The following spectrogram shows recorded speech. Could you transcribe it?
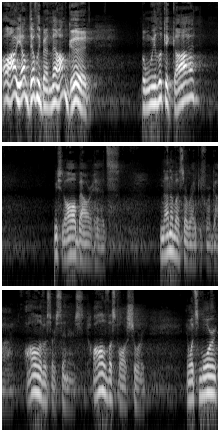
Oh yeah, I'm definitely better than them. I'm good. But when we look at God, we should all bow our heads. None of us are right before God. All of us are sinners. All of us fall short. And what's more,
